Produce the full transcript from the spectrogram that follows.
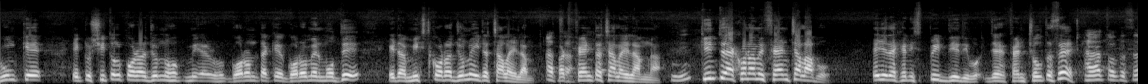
রুমকে একটু শীতল করার জন্য গরমটাকে গরমের মধ্যে এটা মিক্সড করার জন্য এটা চালাইলাম। আচ্ছা। বাট ফ্যানটা চালাইলাম না। কিন্তু এখন আমি ফ্যান চালাবো। এই যে দেখেন স্পিড দিয়ে দিব। যে ফ্যান চলতেছে? হ্যাঁ চলতেছে।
